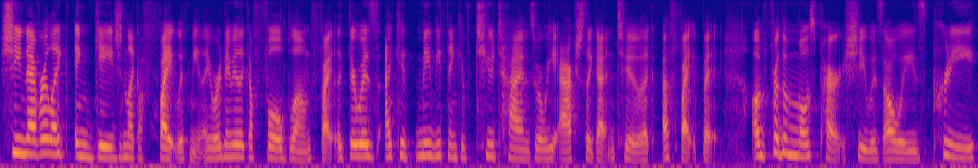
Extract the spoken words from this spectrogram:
She never like engaged in like a fight with me. Like or maybe like a full-blown fight. Like there was i could maybe think of two times where we actually got into like a fight. But um, for the most part she was always pretty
